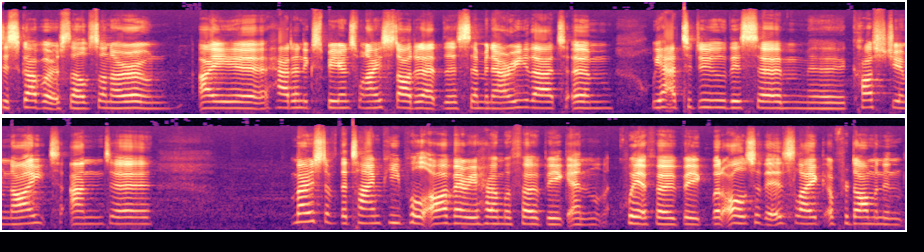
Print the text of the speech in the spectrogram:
discover ourselves on our own. I uh, had an experience when I started at the seminary that um, we had to do this um, uh, costume night and. Uh, most of the time people are very homophobic and queerphobic, but also there's like a predominant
